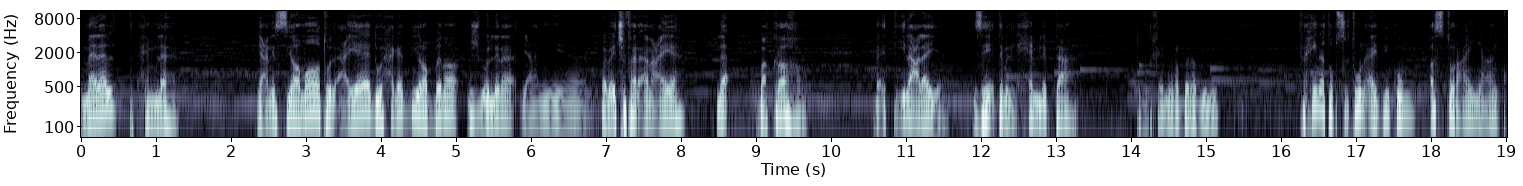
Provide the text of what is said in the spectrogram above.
مللت حملها. يعني الصيامات والأعياد والحاجات دي ربنا مش بيقول لنا يعني ما بقتش فارقة معايا. لا بكرهها. بقت تقيلة عليا. زهقت من الحمل بتاعها. أنتوا متخيلين ربنا بيقول إيه؟ فحين تبسطون أيديكم أستر عيني عنكم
